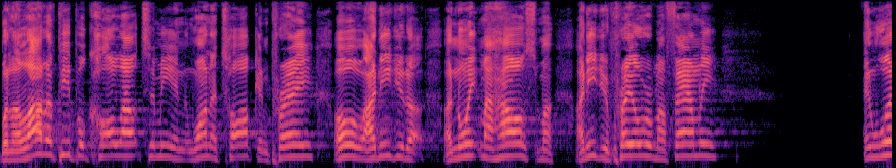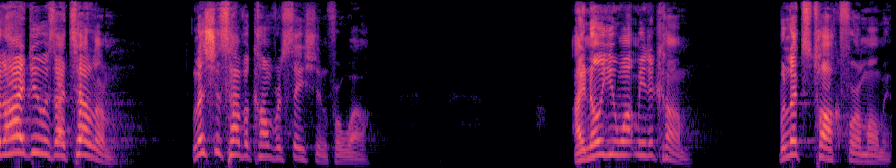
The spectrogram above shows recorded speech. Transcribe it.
But a lot of people call out to me and want to talk and pray. Oh, I need you to anoint my house. My, I need you to pray over my family. And what I do is I tell them, let's just have a conversation for a while. I know you want me to come, but let's talk for a moment.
